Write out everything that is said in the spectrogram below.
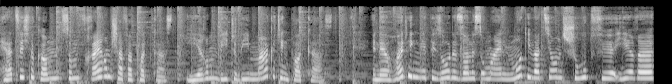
Herzlich willkommen zum Freiraumschaffer Podcast, Ihrem B2B Marketing Podcast. In der heutigen Episode soll es um einen Motivationsschub für Ihre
